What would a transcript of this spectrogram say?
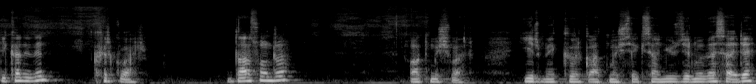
dikkat edin 40 var. Daha sonra 60 var. 20, 40, 60, 80, 120 vesaire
